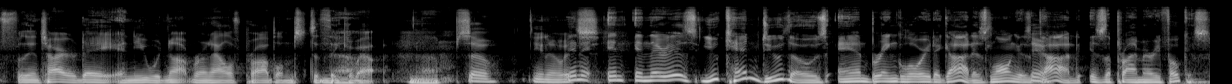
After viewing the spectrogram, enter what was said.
for the entire day, and you would not run out of problems to think about. No. So you know, And, it's it, and and there is you can do those and bring glory to God as long as Yeah. God is the primary focus.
